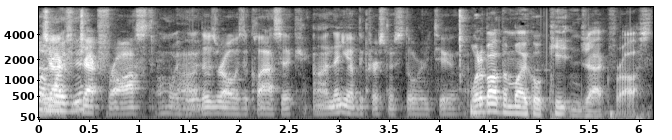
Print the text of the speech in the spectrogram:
I'm Jack, with you. Jack Frost. I'm with Uh, you. those are always a classic. Uh, and then you have the Christmas story too. What about the Michael Keaton Jack Frost?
